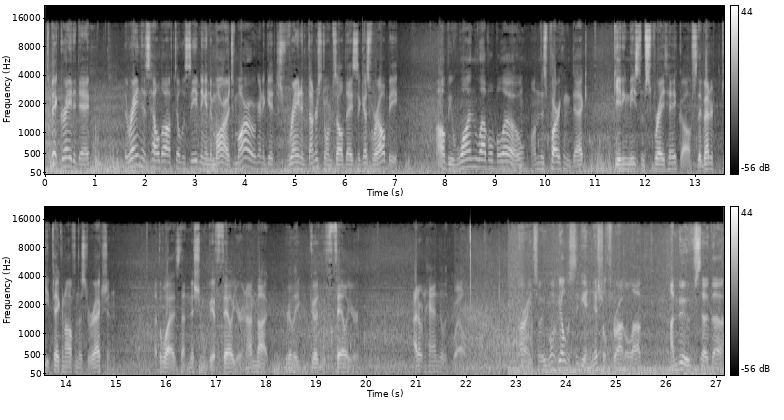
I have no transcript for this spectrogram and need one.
It's a bit gray today. The rain has held off till this evening and tomorrow. Tomorrow we're to get just rain and thunderstorms all day, so guess where I'll be? I'll be one level below on this parking deck getting me some spray takeoffs. They better keep taking off in this direction. Otherwise, that mission will be a failure, and I'm not really good with failure. I don't handle it well. Alright, so we won't be able to see the initial throttle up. I moved so the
